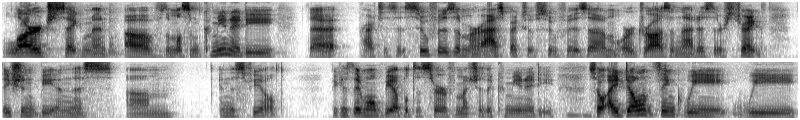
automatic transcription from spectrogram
large segment of the Muslim community that practices Sufism or aspects of Sufism or draws on that as their strength, they shouldn't be in this um, in this field because they won't be able to serve much of the community. Mm -hmm. So I don't think we we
